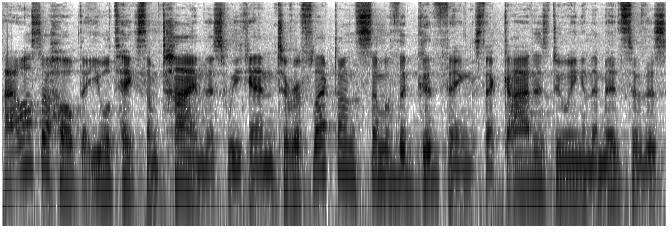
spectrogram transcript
I also hope that you will take some time this weekend to reflect on some of the good things that God is doing in the midst of this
